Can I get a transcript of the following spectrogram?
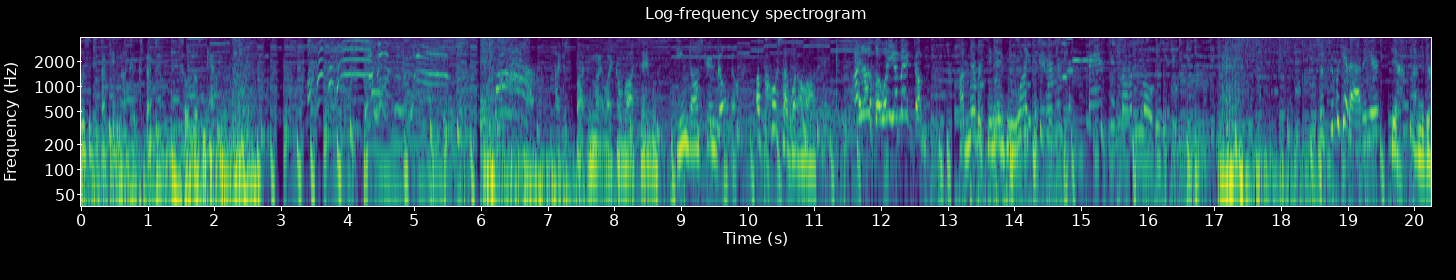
was expecting not to expect something, so it doesn't count. I just thought you might like a latte with steamed Austrian goat milk. Of course I want a latte. I love the way you make them! I've never seen anything like it. The fastest automobiles. So should we get out of here? Yeah, time to go.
